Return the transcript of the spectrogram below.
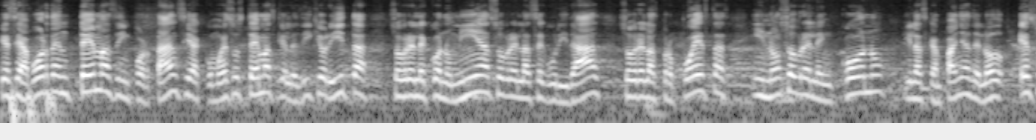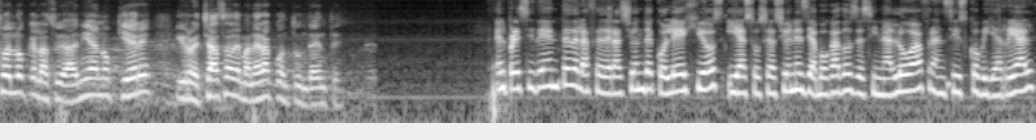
que se aborden temas de importancia, como esos temas que les dije ahorita, sobre la economía, sobre la seguridad, sobre las propuestas y no sobre el encono y las campañas de lodo. Eso es lo que la ciudadanía no quiere y rechaza de manera contundente. El presidente de la Federación de Colegios y Asociaciones de Abogados de Sinaloa, Francisco Villarreal,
